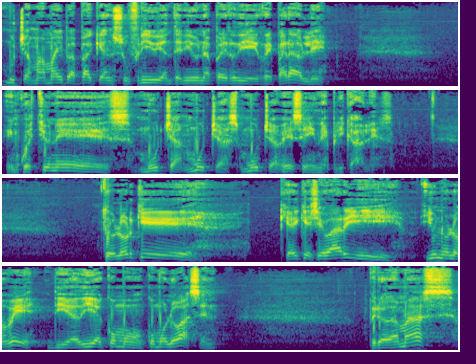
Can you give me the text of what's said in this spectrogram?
muchas mamás y papás que han sufrido y han tenido una pérdida irreparable en cuestiones muchas, muchas, muchas veces inexplicables. Dolor que, que hay que llevar y, y, uno los ve día a día cómo, cómo lo hacen. Pero además,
